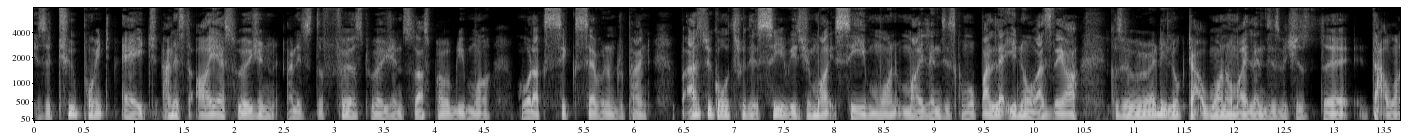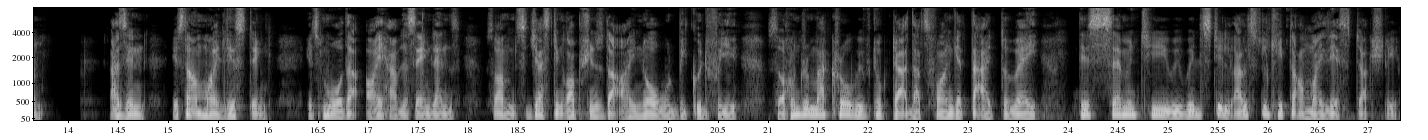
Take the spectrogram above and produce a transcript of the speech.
is a 2.8 and it's the IS version and it's the first version. So that's probably more, more like six, seven hundred pound. But as we go through this series, you might see one my lenses come up. I'll let you know as they are because we've already looked at one of my lenses, which is the, that one. As in, it's not my listing. It's more that I have the same lens. So I'm suggesting options that I know would be good for you. So 100 macro, we've looked at. That's fine. Get that out the way. This 70, we will still, I'll still keep that on my list actually.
